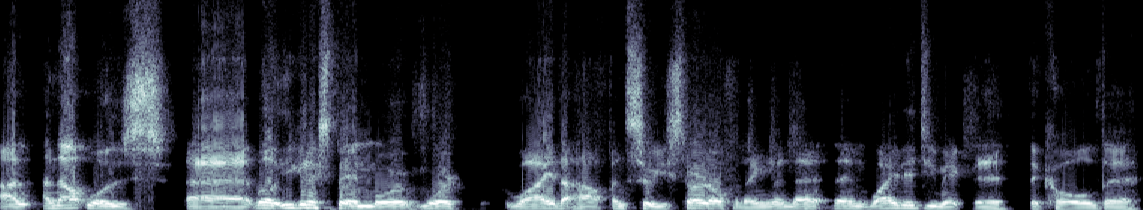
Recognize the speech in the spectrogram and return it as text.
and and that was uh, well, you can explain more more why that happened. So you start off with England. Then, then why did you make the the call to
